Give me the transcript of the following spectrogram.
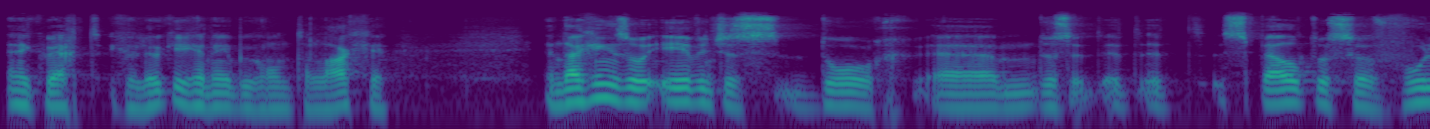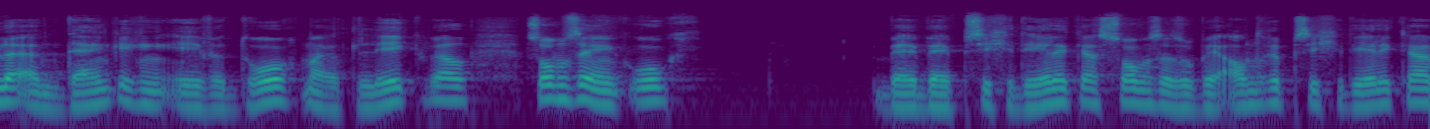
En ik werd gelukkig en ik begon te lachen. En dat ging zo eventjes door. Um, dus het, het, het, spel tussen voelen en denken ging even door, maar het leek wel. Soms denk ik ook bij, bij psychedelica, soms als ook bij andere psychedelica,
